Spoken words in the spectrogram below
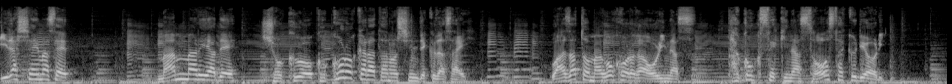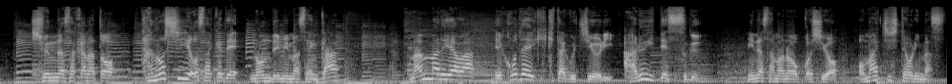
いらっしゃいませ。まん丸屋で食を心から楽しんでください。技と真心が織りなす多国籍な創作料理。旬な魚と楽しいお酒で飲んでみませんか？まんまる屋は江古田駅北口より歩いてすぐ。皆様のお越しをお待ちしております。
